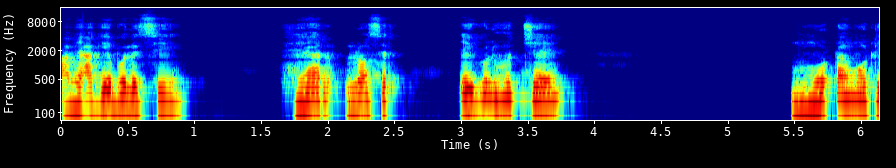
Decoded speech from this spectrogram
আমি আগে বলেছি হেয়ার লসের এগুলো হচ্ছে মোটামুটি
